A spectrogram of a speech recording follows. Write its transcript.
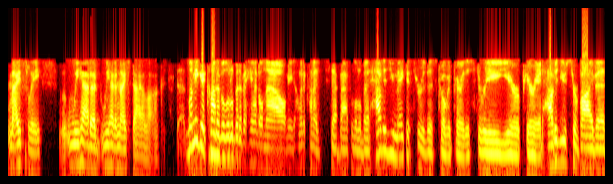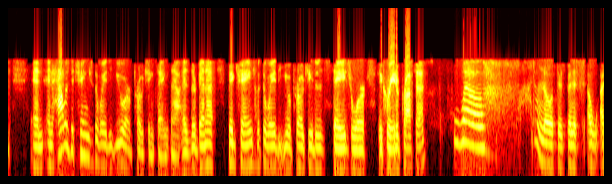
nicely, we had a we had a nice dialogue. Let me get kind of a little bit of a handle now. I mean, I'm going to kind of step back a little bit. How did you make it through this COVID period, this three year period? How did you survive it? And and how has it changed the way that you are approaching things now? Has there been a big change with the way that you approach either the stage or the creative process? Well, I don't know if there's been a, a, a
